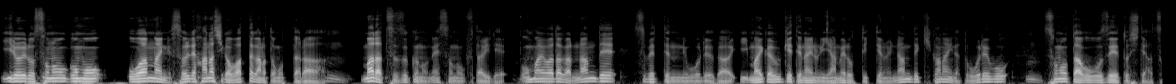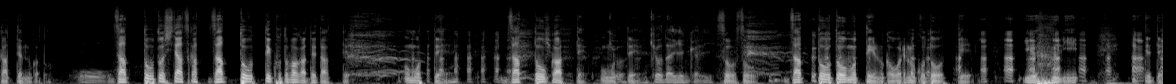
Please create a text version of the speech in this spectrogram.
いろいろその後も終わんないのよそれで話が終わったかなと思ったら、うん。まだ続くのねその2人で、お前はだからなんで滑ってんのに俺がい毎回受けてないのにやめろって言ってるのになんで聞かないんだと俺をうん。その他大勢として扱ってんのかと。雑踏として扱って雑踏って言葉が出たって思って雑踏かって思って。兄弟喧嘩に。そうそう。雑踏と思っているのか俺のことをっていうふうに言ってて。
